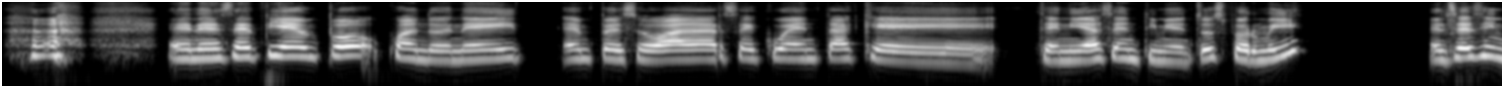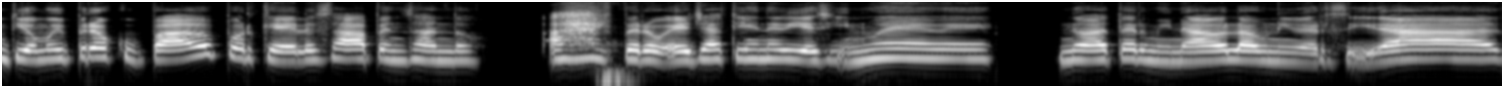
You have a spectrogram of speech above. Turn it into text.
en ese tiempo, cuando Nate empezó a darse cuenta que tenía sentimientos por mí, él se sintió muy preocupado porque él estaba pensando, ay, pero ella tiene 19, no ha terminado la universidad,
